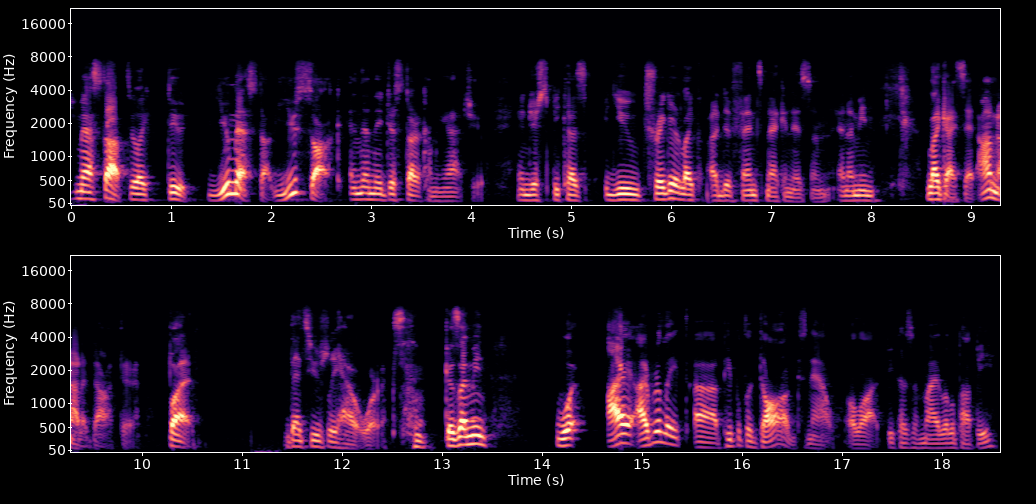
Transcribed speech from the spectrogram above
you messed up. They're like, dude, you messed up. You suck, and then they just start coming at you and just because you trigger like a defense mechanism and i mean like i said i'm not a doctor but that's usually how it works because i mean what i i relate uh, people to dogs now a lot because of my little puppy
